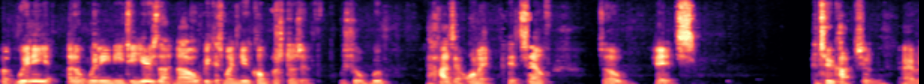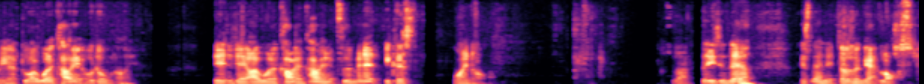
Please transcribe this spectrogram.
but really I don't really need to use that now because my new compass does it, which has it on it itself. So it's a two caption area. Do I want to carry it or don't I? The end of the day, I want to carry and carry it for the minute because why not? So that stays in there because then it doesn't get lost.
